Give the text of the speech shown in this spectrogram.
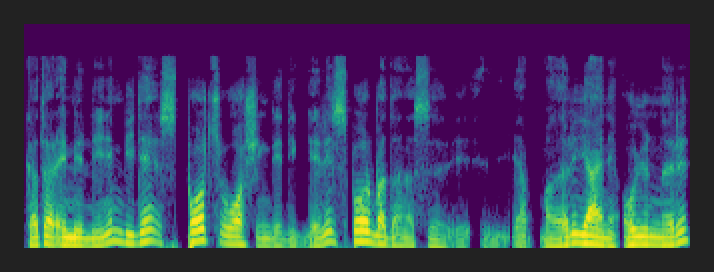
Katar Emirliği'nin bir de sports washing dedikleri spor badanası e, yapmaları yani oyunları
